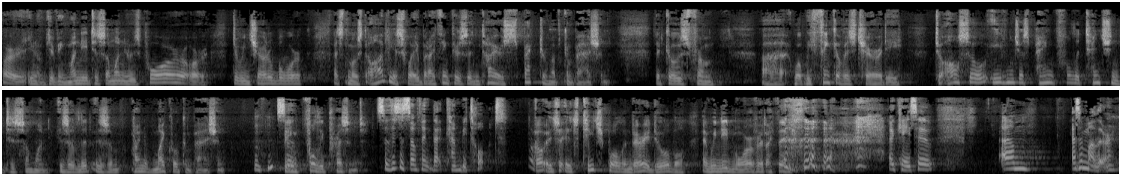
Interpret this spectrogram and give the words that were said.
or, you know, giving money to someone who's poor, or doing charitable work. That's the most obvious way, but I think there's an entire spectrum of compassion that goes from uh, what we think of as charity to also even just paying full attention to someone is a is a kind of micro compassion, being fully present. So this is something that can be taught. Oh, it's it's teachable and very doable, and we need more of it. I think. Okay, so um, as a mother,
